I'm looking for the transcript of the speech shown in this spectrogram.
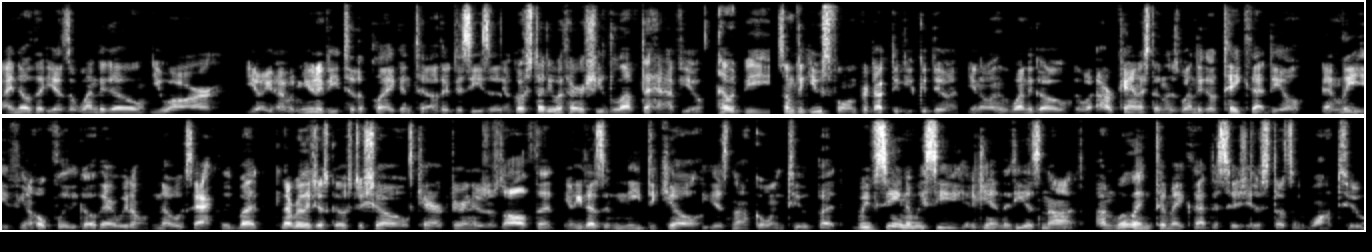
I know that as a Wendigo, you are you know you have immunity to the plague and to other diseases you know, go study with her she'd love to have you that would be something useful and productive you could do you know wendigo the arcanist and his wendigo take that deal and leave, you know, hopefully to go there. We don't know exactly, but that really just goes to show his character and his resolve that, you know, he doesn't need to kill. He is not going to. But we've seen and we see again that he is not unwilling to make that decision, just doesn't want to.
